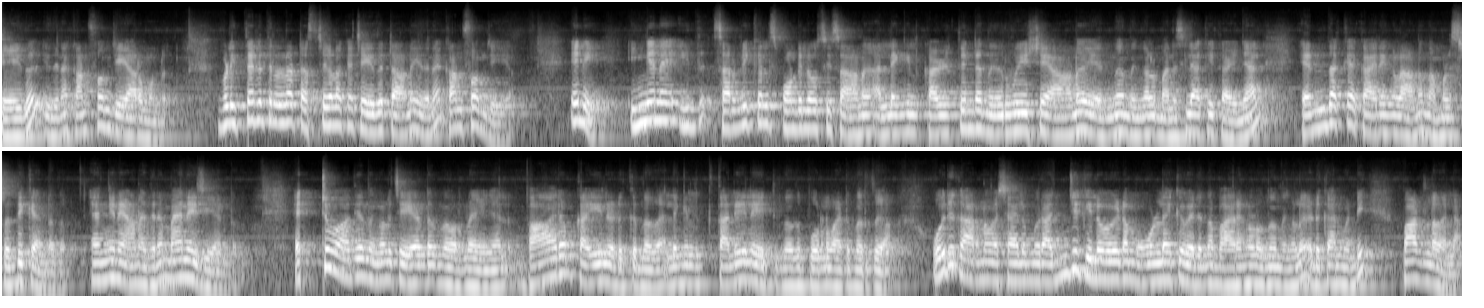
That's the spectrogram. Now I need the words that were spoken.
ചെയ്ത് ഇതിനെ കൺഫേം ചെയ്യാറുമുണ്ട്. അപ്പോൾ ഇത്തരത്തിലുള്ള ടെസ്റ്റുകളൊക്കെ ചെയ്തിട്ടാണ് ഇതിനെ കൺഫേം ചെയ്യുക. ഇനി ഇങ്ങനെ ഇത് സർവിക്കൽ സ്പോണ്ടിലോസിസ് ആണ് അല്ലെങ്കിൽ കഴുത്തിന്റെ നീർവീഴ്ചയാണ് എന്ന് നിങ്ങൾ മനസ്സിലാക്കി കഴിഞ്ഞാൽ എന്തൊക്കെ കാര്യങ്ങളാണ് നമ്മൾ ശ്രദ്ധിക്കേണ്ടത്? എങ്ങനെയാണ് ഇതിനെ മാനേജ് ചെയ്യേണ്ടത്? ഏറ്റവും ആദ്യം നിങ്ങൾ ചെയ്യേണ്ടതെന്ന് പറഞ്ഞു കഴിഞ്ഞാൽ ഭാരം കയ്യിലെടുക്കുന്നത് അല്ലെങ്കിൽ തലയിലേറ്റുന്നത് പൂർണമായിട്ട് നിർത്തുക. ഒരു കാരണവശാലും ഒരു അഞ്ച് കിലോയുടെ മുകളിലേക്ക് വരുന്ന ഭാരങ്ങളൊന്നും നിങ്ങൾ എടുക്കാൻ വേണ്ടി പാടുള്ളതല്ല.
